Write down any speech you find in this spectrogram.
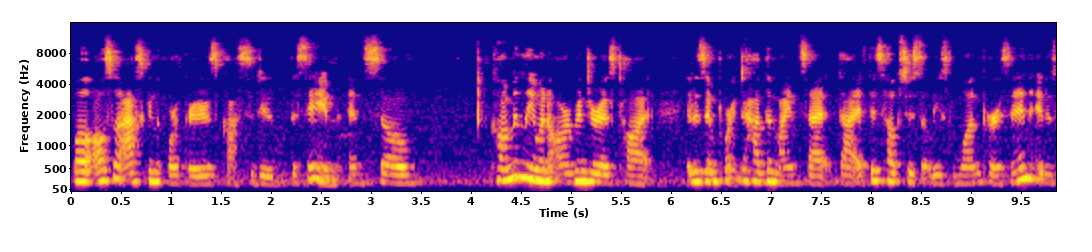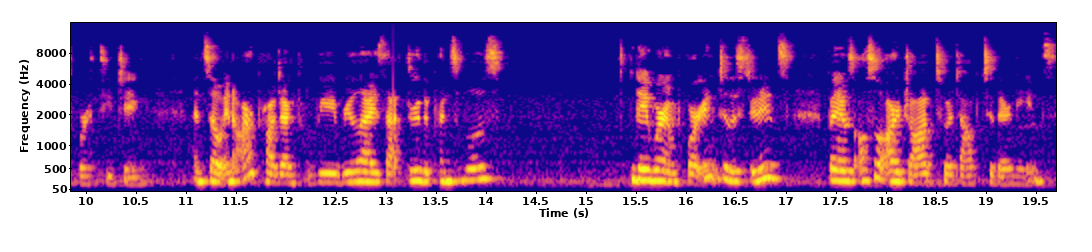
while also asking the fourth graders class to do the same. And so commonly when Arbinger is taught, it is important to have the mindset that if this helps just at least one person, it is worth teaching. And so in our project, we realized that through the principles, they were important to the students, but it was also our job to adapt to their needs.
